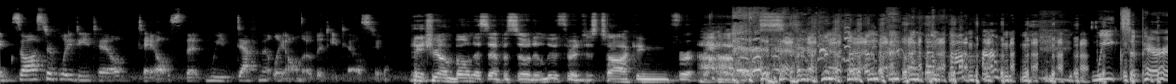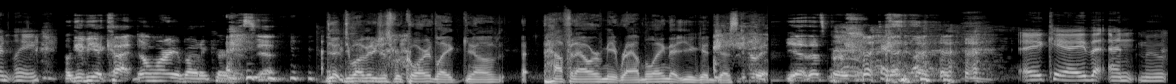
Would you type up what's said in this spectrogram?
Exhaustively detailed tales that we definitely all know the details to. Patreon bonus episode of Luthra just talking for hours. Weeks, apparently. I'll give you a cut. Don't worry about it, Curtis. Yeah. do, do you want me to just record like, you know, half an hour of me rambling that you could just do it? Yeah, that's perfect. AKA the Entmoot.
